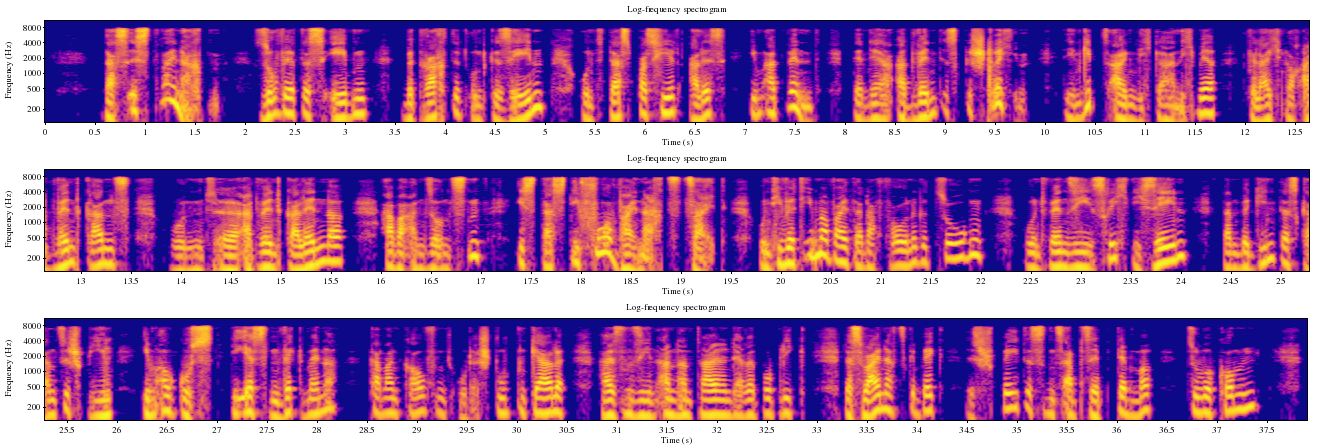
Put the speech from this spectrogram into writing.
Das ist Weihnachten. So wird es eben betrachtet und gesehen, und das passiert alles im Advent, denn der Advent ist gestrichen den gibt's eigentlich gar nicht mehr. Vielleicht noch Adventkranz und äh, Adventkalender, aber ansonsten ist das die Vorweihnachtszeit und die wird immer weiter nach vorne gezogen und wenn Sie es richtig sehen, dann beginnt das ganze Spiel im August. Die ersten Wegmänner kann man kaufen oder Stutenkerle heißen sie in anderen Teilen der Republik. Das Weihnachtsgebäck ist spätestens ab September zu bekommen.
